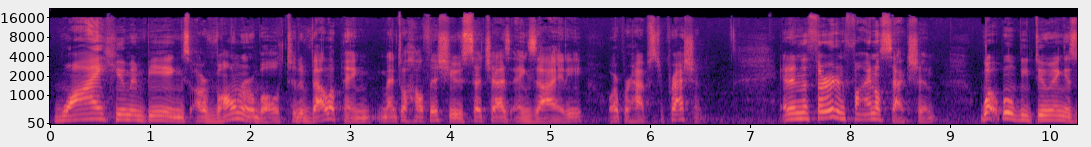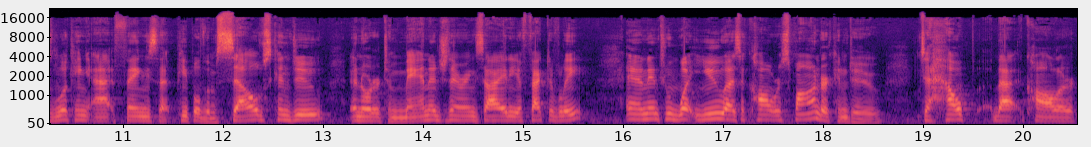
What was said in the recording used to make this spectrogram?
why human beings are vulnerable to developing mental health issues such as anxiety or perhaps depression. And in the third and final section, what we'll be doing is looking at things that people themselves can do in order to manage their anxiety effectively, and into what you as a call responder can do to help that caller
